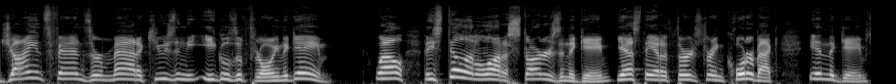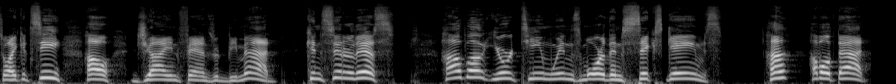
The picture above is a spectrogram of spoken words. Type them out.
Giants fans are mad, accusing the Eagles of throwing the game. Well, they still had a lot of starters in the game. Yes, they had a third string quarterback in the game, so I could see how Giant fans would be mad. Consider this. How about your team wins more than six games? Huh? How about that?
